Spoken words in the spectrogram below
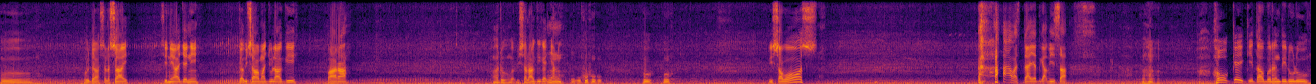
uh udah selesai. Sini aja nih. Gak bisa maju lagi. Parah. Aduh nggak bisa lagi kayaknya nih. Uh, uh, uh, bisa bos. Mas Dayat nggak bisa. Oke kita berhenti dulu.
